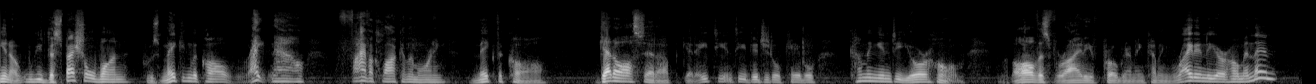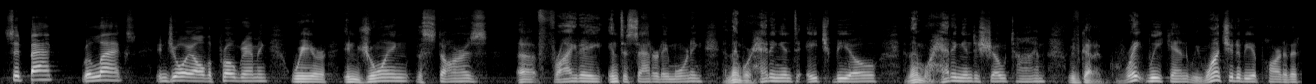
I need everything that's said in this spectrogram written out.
you know, the special one who's making the call right now, 5 o'clock in the morning, make the call, get all set up, get AT&T digital cable coming into your home with all this variety of programming coming right into your home, and then sit back, relax, enjoy all the programming. We're enjoying the Starz uh, Friday into Saturday morning, and then we're heading into HBO, and then we're heading into Showtime. We've got a great weekend. We want you to be a part of it.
